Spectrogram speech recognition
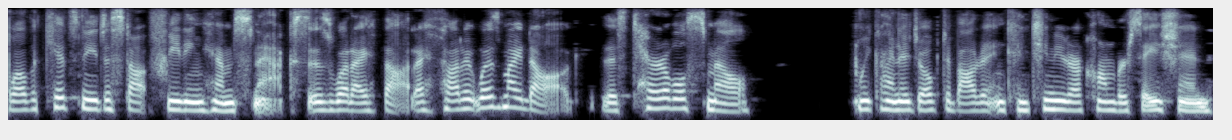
well, the kids need to stop feeding him snacks is what I thought. I thought it was my dog, this terrible smell. We kind of joked about it and continued our conversation.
